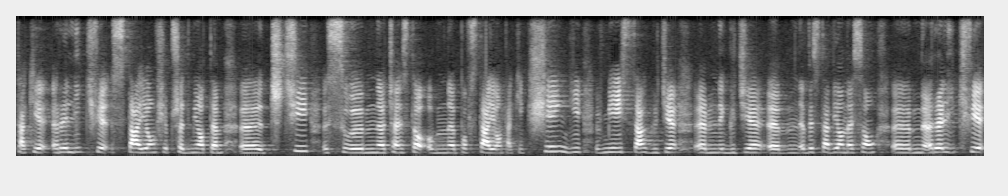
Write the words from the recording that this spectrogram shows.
takie relikwie stają się przedmiotem czci. Często powstają takie księgi w miejscach, gdzie, gdzie wystawione są relikwie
